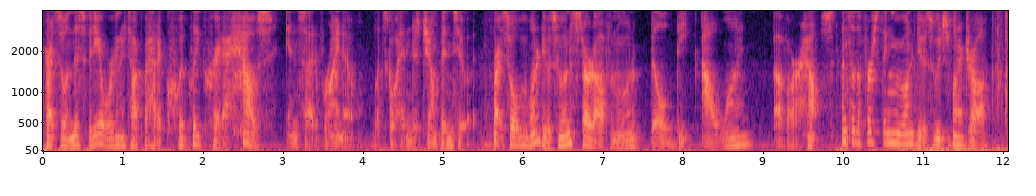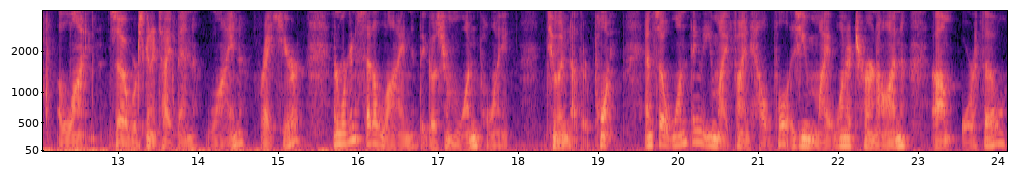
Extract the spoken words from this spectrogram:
All right, so in this video, we're gonna talk about how to quickly create a house inside of Rhino. Let's go ahead and just jump into it. All right, so what we wanna do is we wanna start off and we wanna build the outline of our house. And so the first thing we wanna do is we just wanna draw a line. So we're just gonna type in line right here, and we're gonna set a line that goes from one point to another point. And so one thing that you might find helpful is you might want to turn on um, ortho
